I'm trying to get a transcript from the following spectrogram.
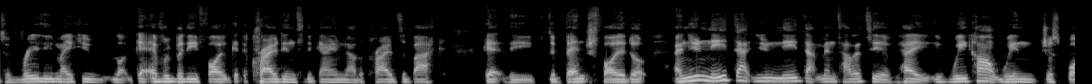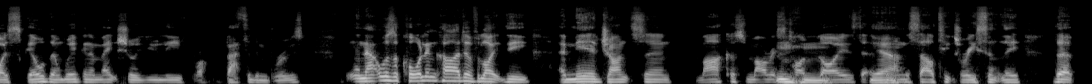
to really make you like get everybody fight, get the crowd into the game. Now the crowds are back get the the bench fired up. And you need that. You need that mentality of hey, if we can't win just by skill, then we're going to make sure you leave battered and bruised. And that was a calling card of like the Amir Johnson, Marcus Morris type mm-hmm. guys that have yeah. been on the Celtics recently. That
